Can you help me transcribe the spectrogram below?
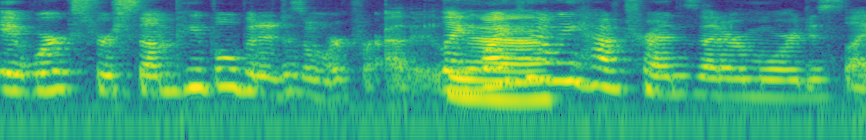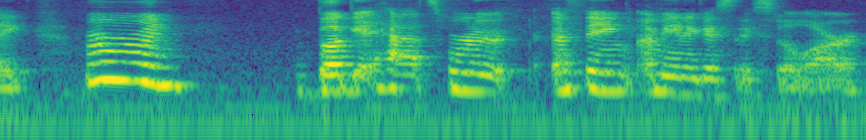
it works for some people, but it doesn't work for others. Like, why can't we have trends that are more just like remember when bucket hats were a thing? I mean, I guess they still are,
